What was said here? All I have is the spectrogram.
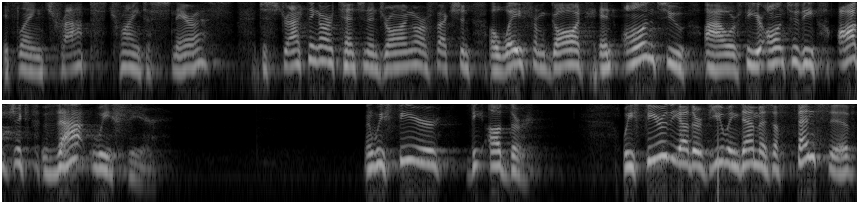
It's laying traps, trying to snare us, distracting our attention and drawing our affection away from God and onto our fear, onto the object that we fear. And we fear the other. We fear the other, viewing them as offensive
